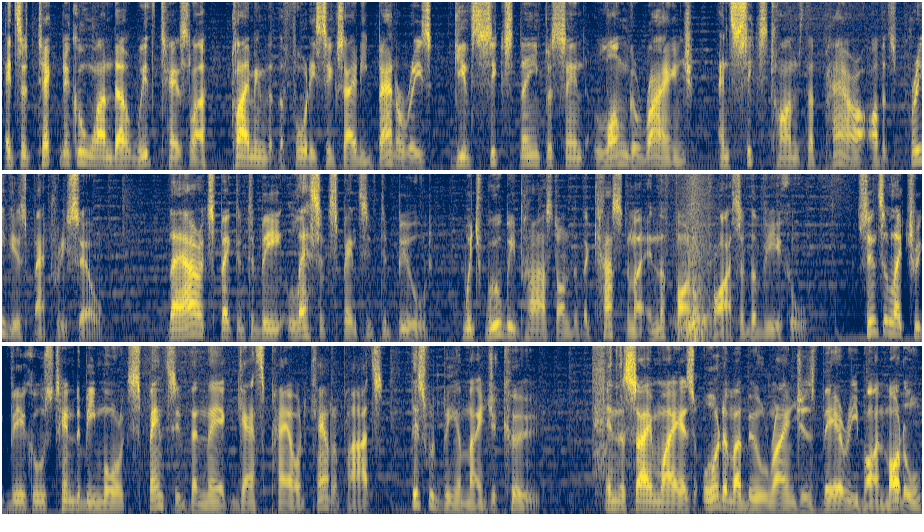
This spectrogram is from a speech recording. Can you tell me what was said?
It's a technical wonder with Tesla claiming that the 4680 batteries give 16% longer range and six times the power of its previous battery cell. They are expected to be less expensive to build, which will be passed on to the customer in the final price of the vehicle. Since electric vehicles tend to be more expensive than their gas-powered counterparts, this would be a major coup. In the same way as automobile ranges vary by model,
